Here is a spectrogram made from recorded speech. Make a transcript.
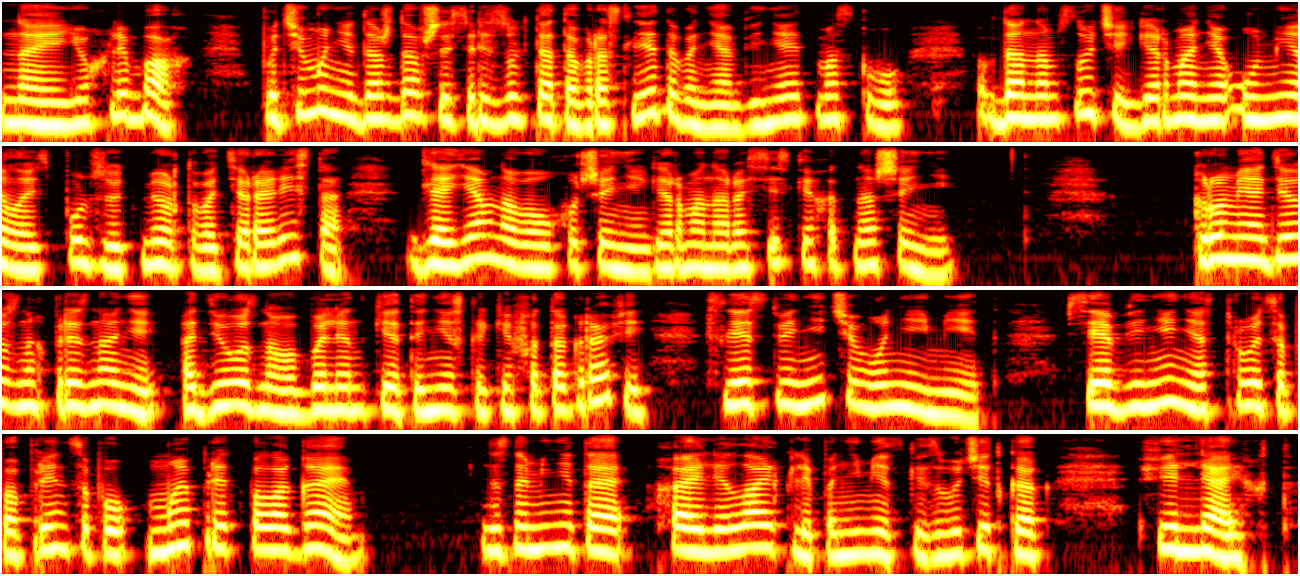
на ее хлебах? Почему, не дождавшись результатов расследования, обвиняет Москву? В данном случае Германия умело использует мертвого террориста для явного ухудшения германо-российских отношений. Кроме одиозных признаний одиозного Беллинкет и нескольких фотографий, следствие ничего не имеет. Все обвинения строятся по принципу «мы предполагаем», Знаменитая «Highly likely» по-немецки звучит как «Vielleicht».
